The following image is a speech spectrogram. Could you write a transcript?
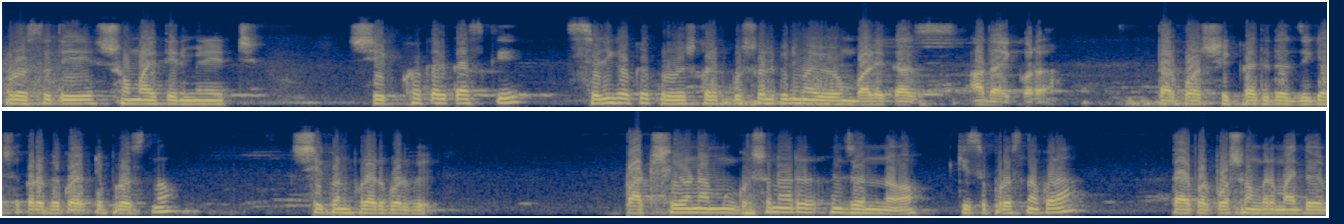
প্রস্তুতি, সময়, তিন মিনিট। শিক্ষকের কাজ কি? শ্রেণীকক্ষে প্রবেশ করে কুশল বিনিময় এবং বাড়ির কাজ আদায় করা। তারপর শিক্ষার্থীদের জিজ্ঞাসা করা হবে কয়েকটি প্রশ্ন। শিখন ফলের পর পাঠ শিরোনাম ঘোষণার জন্য কিছু প্রশ্ন করা, তারপর প্রসঙ্গের মাধ্যমে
